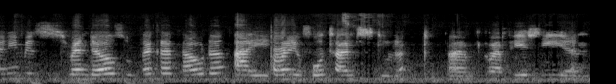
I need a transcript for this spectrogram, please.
My name is Randell Zuleka Dauda. I am a full-time student. I'm doing my PhD in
